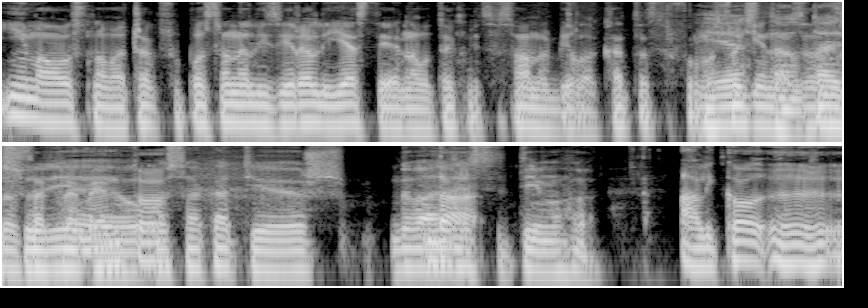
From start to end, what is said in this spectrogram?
ima osnova, čak su posle analizirali, jeste jedna utakmica, stvarno bila katastrofalna jeste, za, taj za Sacramento. Jeste, osakatio još 20 da. timova. Ali kao, e,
